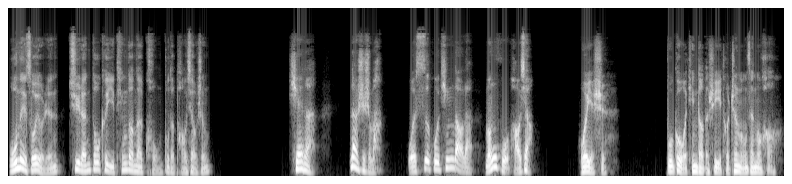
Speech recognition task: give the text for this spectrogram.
屋内所有人居然都可以听到那恐怖的咆哮声。天啊，那是什么？我似乎听到了猛虎咆哮。我也是。不过我听到的是一头真龙在怒吼，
